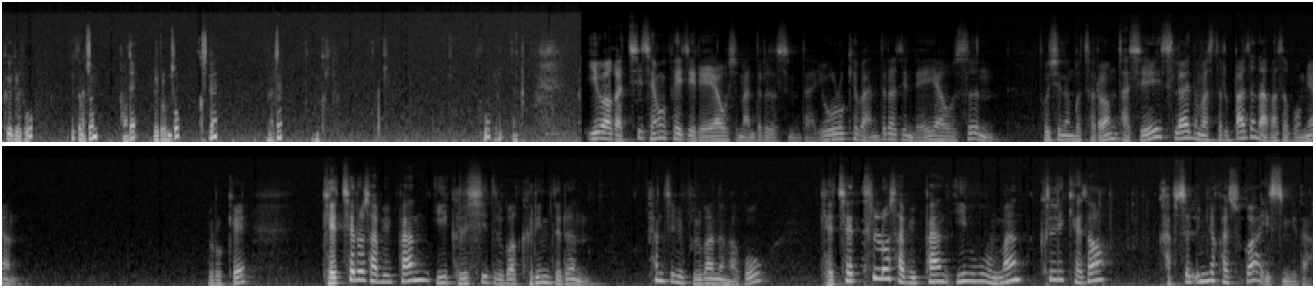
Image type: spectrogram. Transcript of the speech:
그리고 이 와 같이 제목 페이지 레이아웃이 만들어졌습니다. 이렇게 만들어진 레이아웃은 보시는 것처럼 다시 슬라이드 마스터를 빠져나가서 보면 이렇게 개체로 삽입한 이 글씨들과 그림들은 편집이 불가능하고 개체 틀로 삽입한 이 부분만 클릭해서 값을 입력할 수가 있습니다.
